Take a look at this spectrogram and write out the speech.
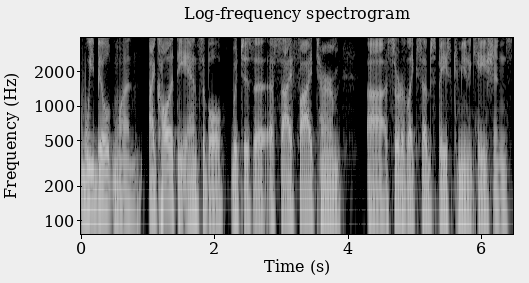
we built one. I call it the Ansible, which is a, a sci-fi term, sort of like subspace communications.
